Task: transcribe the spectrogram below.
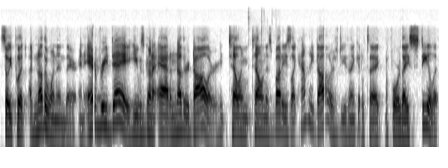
So he put another one in there. And every day he was going to add another dollar. He telling telling his buddy, he's like, "How many dollars do you think it'll take before they steal it?"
